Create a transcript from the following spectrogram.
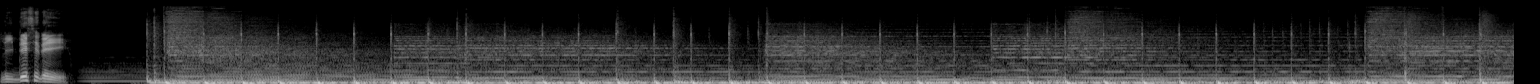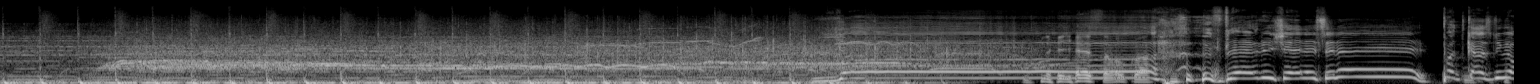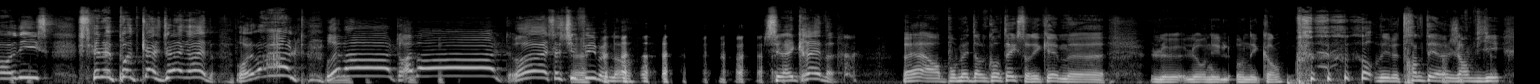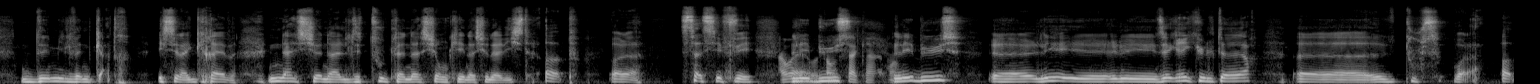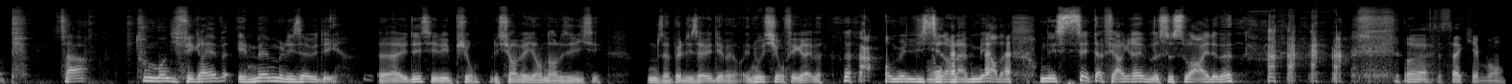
L'idée décédé. yes, ça va ou quoi Bienvenue chez LCD Podcast numéro 10, c'est le podcast de la grève. Révolte Révolte Révolte. Ouais, ça suffit maintenant. C'est la grève. Ouais, alors pour mettre dans le contexte, on est quand même euh, le, le- on est on est quand On est le 31 janvier 2024 et c'est la grève nationale de toute la nation qui est nationaliste. Hop, voilà, ça c'est fait. Ah ouais, les bus, ça, les bus, euh, les, les agriculteurs, euh, tous, voilà, hop, ça, tout le monde y fait grève, et même les AED. Euh, AED, c'est les pions, les surveillants dans les lycées. On nous appelle les AED maintenant. Et nous aussi, on fait grève. on met le lycée dans la merde. On est sept à faire grève ce soir et demain. voilà. C'est ça qui est bon.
